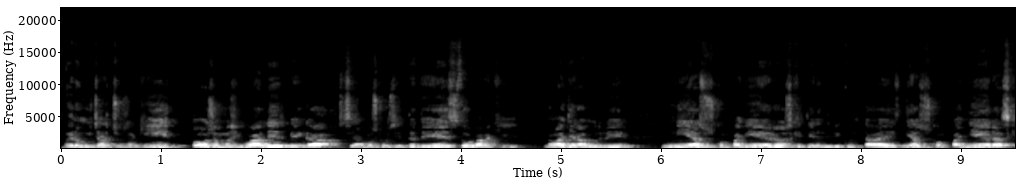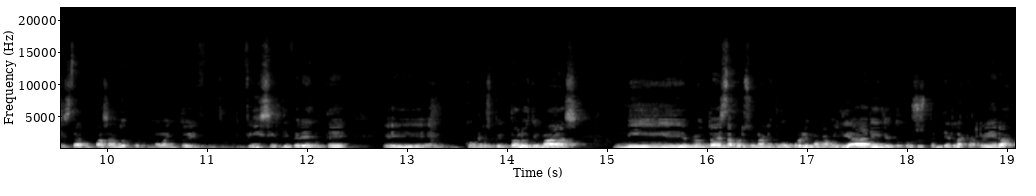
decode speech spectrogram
bueno muchachos, aquí todos somos iguales, venga, seamos conscientes de esto para que no vayan a aburrir ni a sus compañeros que tienen dificultades, ni a sus compañeras que están pasando por un momento difícil, diferente eh, con respecto a los demás, ni de pronto a esta persona que tuvo un problema familiar y le tocó suspender la carrera,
